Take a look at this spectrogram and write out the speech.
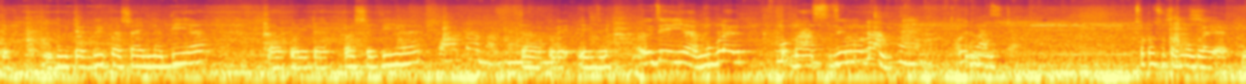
যে দুইটা দুই পাশে আইনা দিয়ে তারপরে এটা এক পাশে দিয়ে তারপরে এই যে ওই যে ইয়া মোগলাই মাছ যেগুলো না? হ্যাঁ ওই মাছটা ছোট ছোট মোগলাই আর কি।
